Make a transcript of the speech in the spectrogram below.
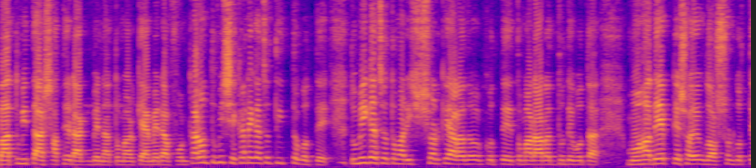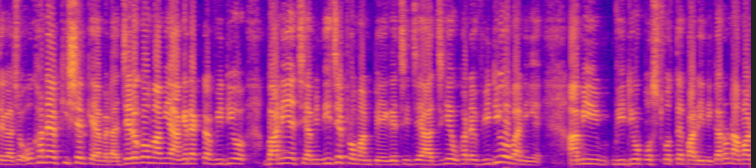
বা তুমি তার সাথে রাখবে না তোমার ক্যামেরা ফোন কারণ তুমি সেখানে গেছো তীর্থ করতে, তুমি গেছো তোমার ঈশ্বরকে আরাধনা করতে, তোমার আরাধ্য দেবতা মহাদেবকে স্বয়ং দর্শন করতে গেছো। ওখানে আর কিসের ক্যামেরা যেরকম আমি আগের একটা ভিডিও বানিয়েছি, আমি নিজে প্রমাণ পেয়ে গেছি যে আজকে ওখানে ভিডিও বানিয়ে আমি ভিডিও পোস্ট করতে পারিনি, কারণ আমার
